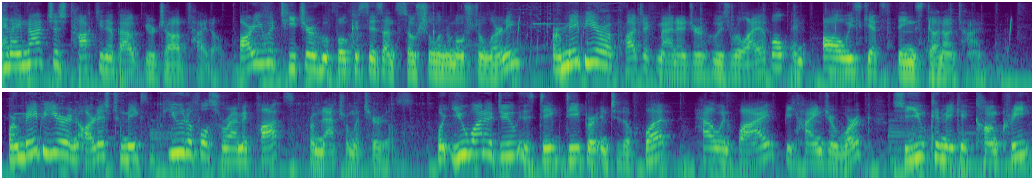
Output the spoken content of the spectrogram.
And I'm not just talking about your job title. Are you a teacher who focuses on social and emotional learning? Or maybe you're a project manager who is reliable and always gets things done on time. Or maybe you're an artist who makes beautiful ceramic pots from natural materials. What you want to do is dig deeper into the what, how, and why behind your work so you can make it concrete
